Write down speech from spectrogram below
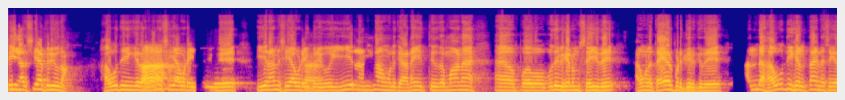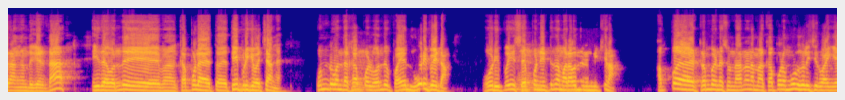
ஷியா ஷியா பிரிவு தான். ஹவுதிங்கிறவங்க. ஷியாவுடைய பிரிவு ஈரான் ஷியாவுடைய. பிரிவு. ஈரான் தான் அவங்களுக்கு அனைத்து விதமான உதவிகளும் செய்து அவங்கள தயார்படுத்தி இருக்குது அந்த ஹவுதிகள் தான் என்ன செய்யறாங்கன்னு கேட்டா இத வந்து கப்பலை த- தீப்பிடிக்க வச்சாங்க. கொண்டு வந்த கப்பல் வந்து பயந்து ஓடி போயிட்டான். ஓடி போய் செப். பண்ணிட்டு தான் மறந்து நிக்கிறான். அப்ப ட்ரம்ப் என்ன சொன்னாருன்னா நம்ம கப்பலை மூழ்கடிச்சிருவாங்க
